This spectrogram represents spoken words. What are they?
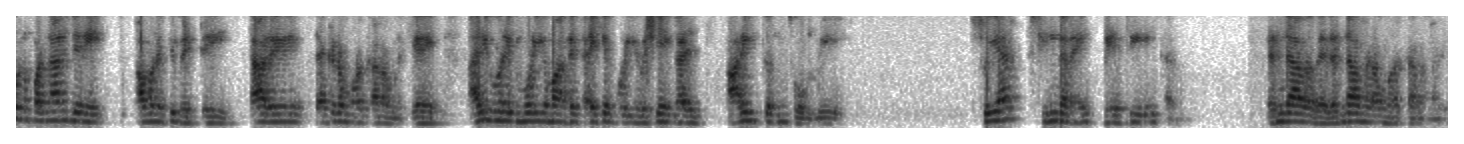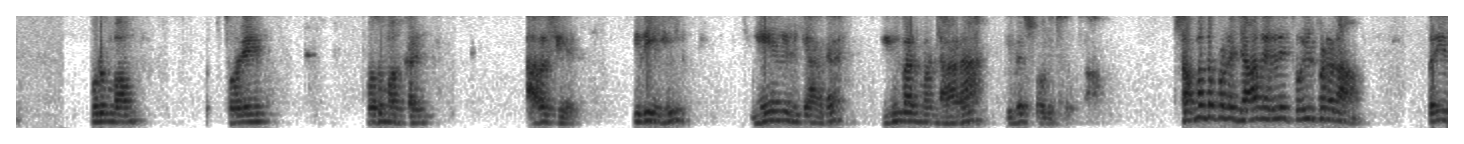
ஒண்ணு பண்ணாலும் சரி அவனுக்கு வெற்றி. யாரு? லக்கணம் முடக்கானவனுக்கு அறிவுரை மூலியமாக கிடைக்கக்கூடிய விஷயங்கள் அனைத்தும் தோல்வி. சுய சிந்தனை வெற்றியை தரும் இரண்டாவது இரண்டாம் இடம் முடக்கான குடும்பம் தொழில் பொதுமக்கள் அரசியல். இதில் நேரடியாக இன்வால்மெண்ட் ஆனா இதை சோதிச்சிருக்கலாம். சம்பந்தப்பட்ட ஜாதகங்களை தொழில் பண்ணலாம். பெரிய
